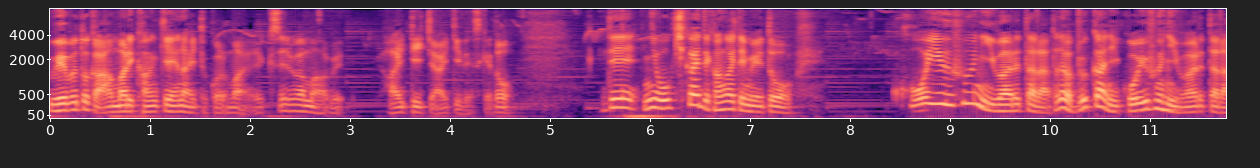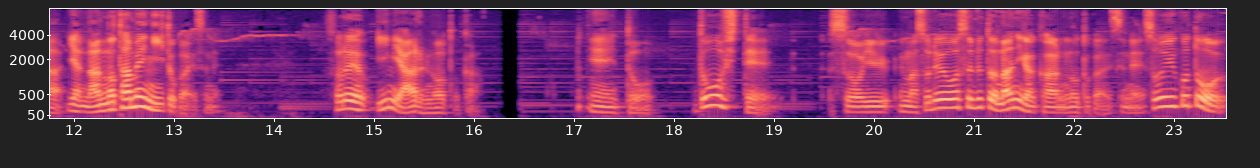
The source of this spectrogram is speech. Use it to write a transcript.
ウェブとかあんまり関係ないところ、まあ Excel はまあ IT っちゃ IT ですけど、で、に置き換えて考えてみると、こういうふうに言われたら、例えば部下にこういうふうに言われたら、いや、何のためにとかですね。それ意味あるのとか。えっ、ー、と、どうしてそういう、まあ、それをすると何が変わるのとかですね。そういうことを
